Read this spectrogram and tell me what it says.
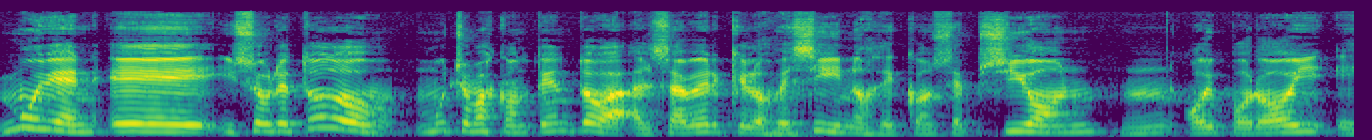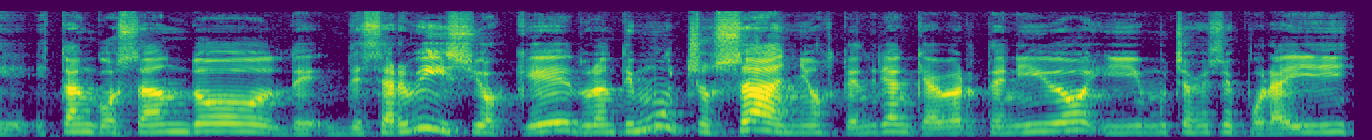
Muy bien, eh, y sobre todo mucho más contento al saber que los vecinos de Concepción hoy por hoy eh, están gozando de, servicios que durante muchos años tendrían que haber tenido y muchas veces por ahí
